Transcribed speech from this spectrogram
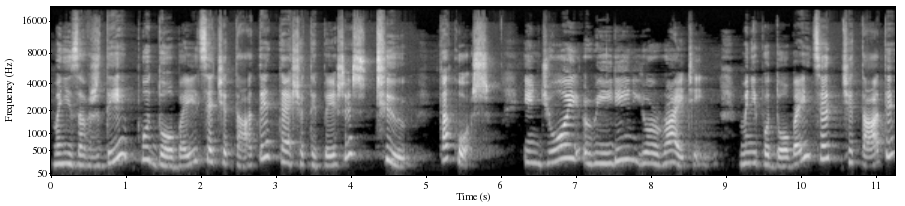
Мені завжди подобається читати те, що ти пишеш too. Також. Enjoy reading your writing. Мені подобається читати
